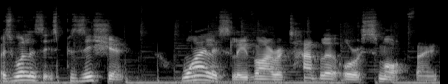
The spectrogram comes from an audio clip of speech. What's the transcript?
as well as its position wirelessly via a tablet or a smartphone.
